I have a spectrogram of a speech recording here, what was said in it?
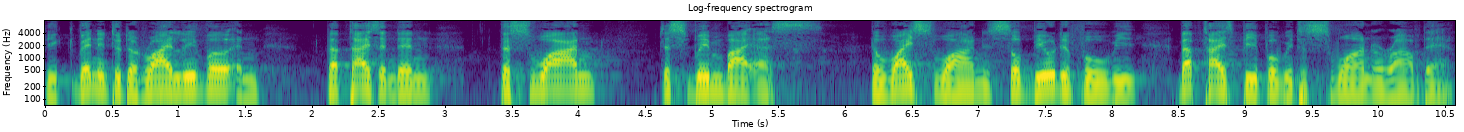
We went into the Rhine River and baptized, and then the swan just swim by us. The white swan is so beautiful. We baptize people with the swan around there.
